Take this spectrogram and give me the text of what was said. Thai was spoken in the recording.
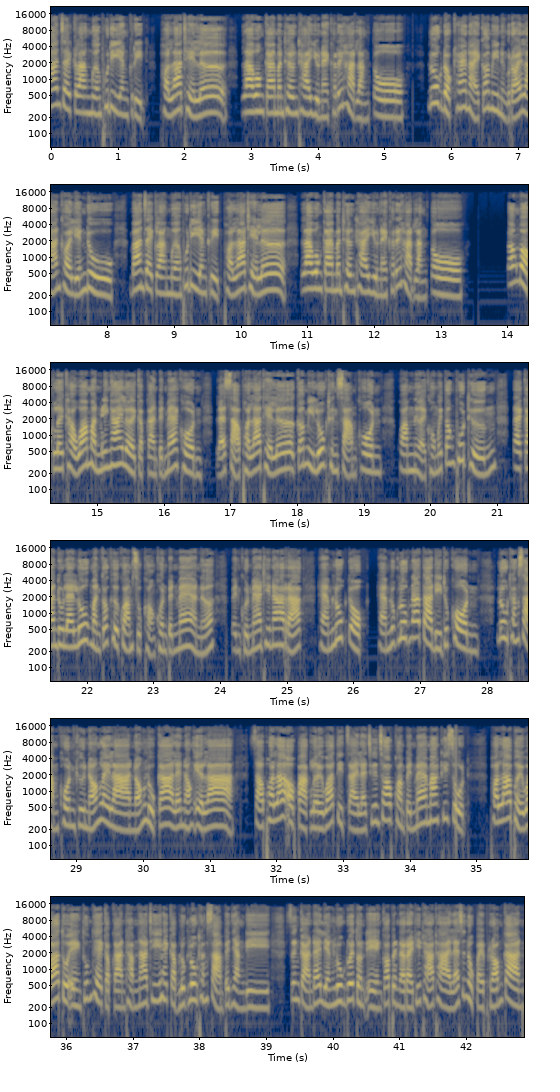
บ้านใจกลางเมืองผู้ดีอังกฤษ พอลล่าเทย์เลอร์ ลาวงการบันเทิงไทยอยู่ในคฤหาสน์หลังโต ลูกดกแค่ไหนก็มี 100 ล้านคอยเลี้ยงดู บ้านใจกลางเมืองผู้ดีอังกฤษ พอลล่าเทย์เลอร์ ลาวงการบันเทิงไทยอยู่ในคฤหาสน์หลังโต ต้องบอกเลยค่ะว่ามันไม่ง่ายเลยกับการเป็นแม่คน และสาวพอลล่าเทย์เลอร์ก็มีลูกถึง 3 คน ความเหนื่อยคงไม่ต้องพูดถึง แต่การดูแลลูกมันก็คือความสุขของคนเป็นแม่เนอะเป็นคุณแม่ที่น่ารัก แถมลูกดก แถมลูกๆหน้าตาดีทุกคน ลูกทั้ง3คนคือน้องไลลา น้องลูก้า และน้องเอลล่า สาวพอลล่าออกปากเลยว่าติดใจและชื่นชอบความเป็นแม่มากที่สุด พอลล่าเผยว่าตัวเองทุ่มเทกับการทำหน้าที่ให้กับลูกๆทั้ง3เป็นอย่างดี ซึ่งการได้เลี้ยงลูกด้วยตนเองก็เป็นอะไรที่ท้าทายและสนุกไปพร้อมกัน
